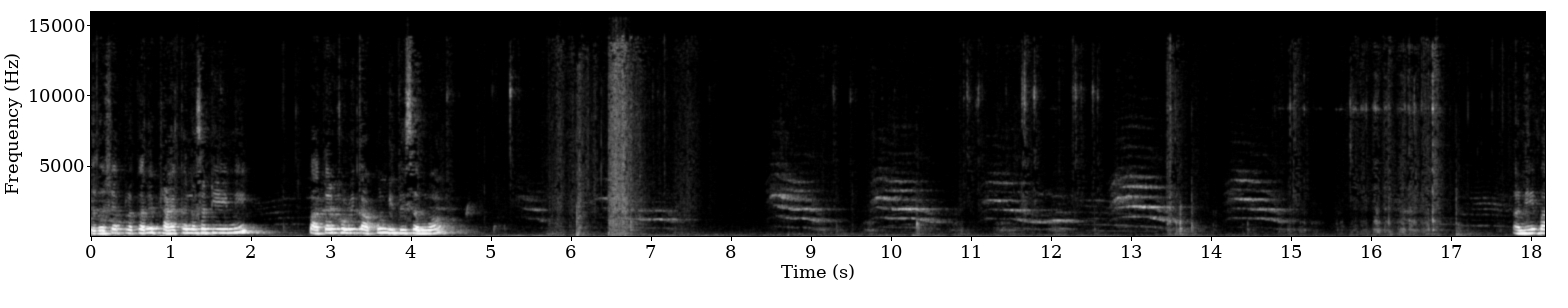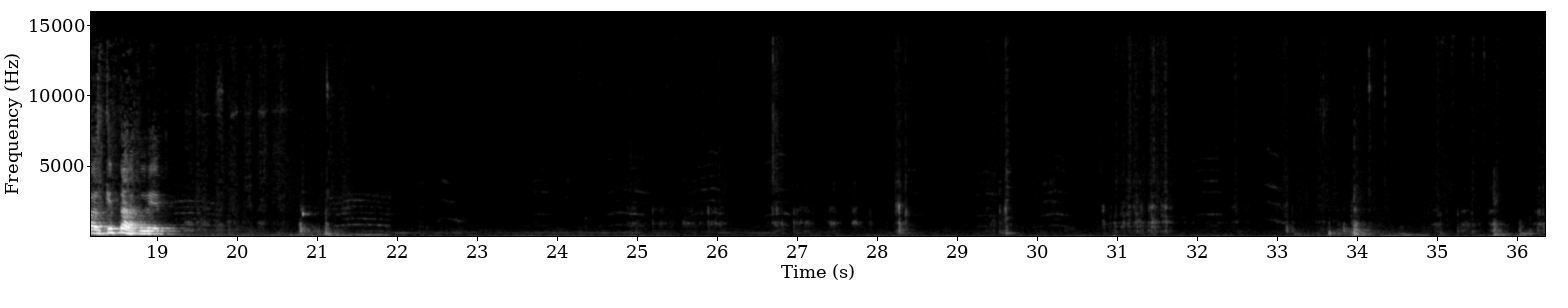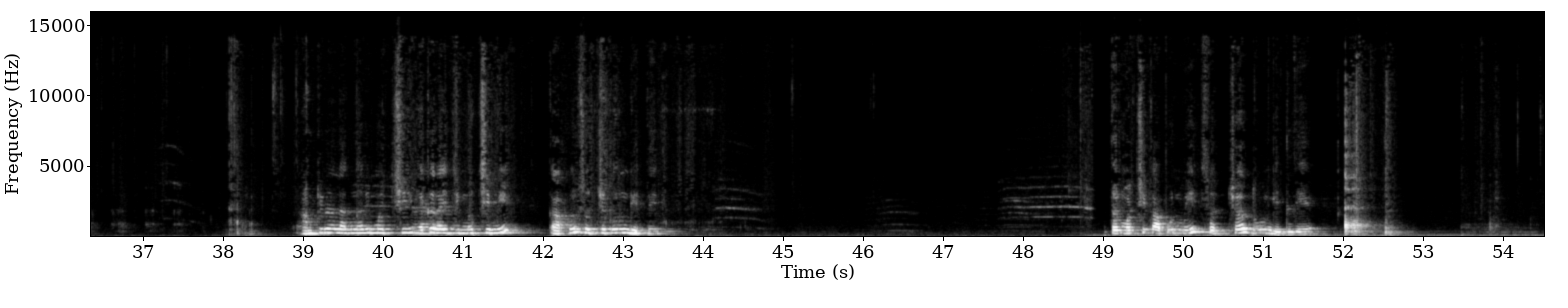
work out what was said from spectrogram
तर अशा प्रकारे फ्राय करण्यासाठी हे मी पातळ थोडी कापून घेते सर्व. आणि हे बारके तारले आहेत आमटीला लागणारी मच्छी काय करायची मच्छी मी कापून स्वच्छ करून घेते. तर मच्छी कापून मी स्वच्छ धुवून घेतली आहे.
